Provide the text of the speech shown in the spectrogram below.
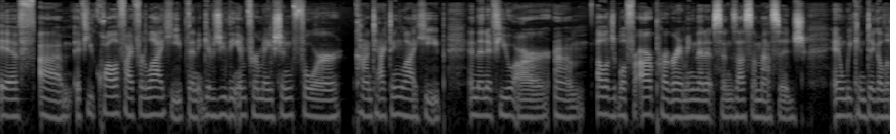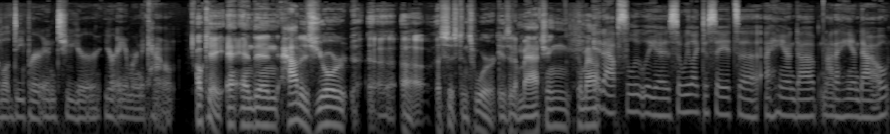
if um, if you qualify for LIHEAP, then it gives you the information for contacting LIHEAP, and then if you are um, eligible for our programming, then it sends us a message, and we can dig a little deeper into your your Ameren account. Okay. And then how does your uh, uh, assistance work? Is it a matching amount? It absolutely is. So we like to say it's a, a hand up, not a handout.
